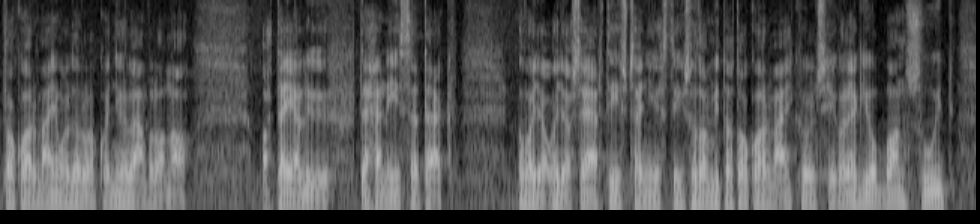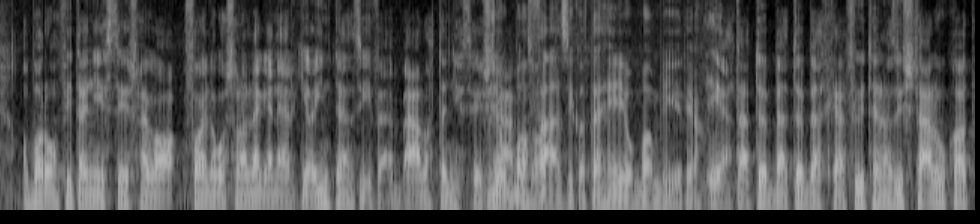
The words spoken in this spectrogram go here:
takarmány oldalról, akkor nyilvánvalóan a, a tejelő tehenészetek, vagy a, vagy a sertéstenyésztés az, amit a takarmányköltség a legjobban sújt, a baromfi tenyésztés meg a fajlagosan a legenergiaintenzívebb állattenyésztés. Jobban ágazat. fázik, a tehén jobban bírja. Igen, tehát többet, többet kell fűteni az istálókat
